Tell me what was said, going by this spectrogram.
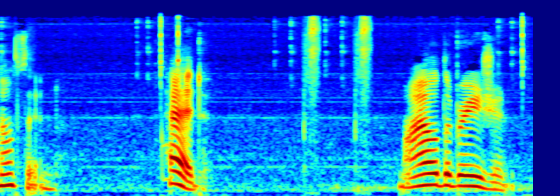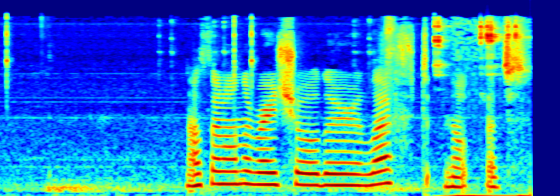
Nothing. Head. Mild abrasion. Nothing on the right shoulder. Left. Nope, that's.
